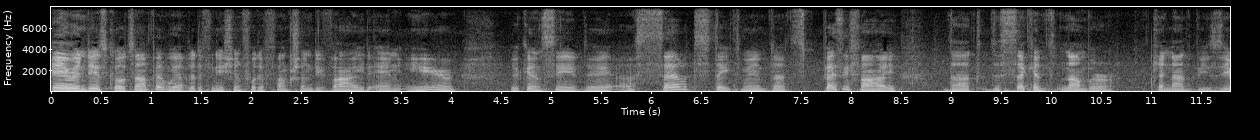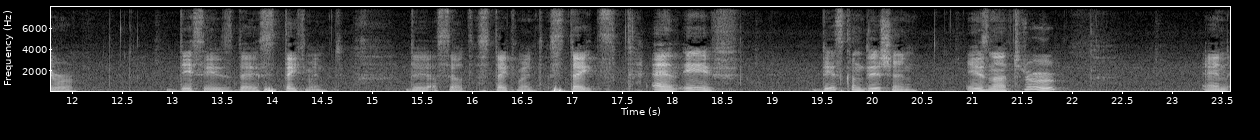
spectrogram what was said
Here in this code sample we have the definition for the function divide and here. You can see the assert statement that specify that the second number cannot be zero. This is the statement. The assert statement states. And if this condition is not true an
